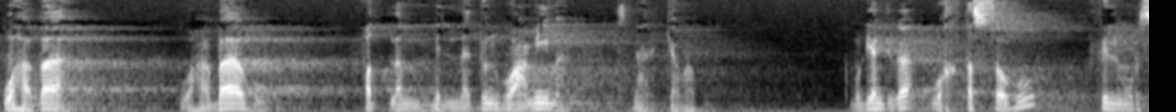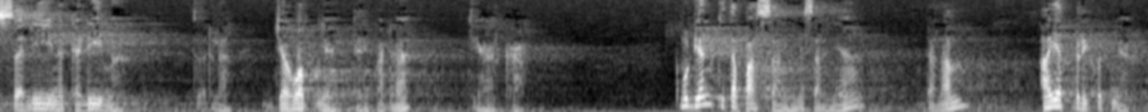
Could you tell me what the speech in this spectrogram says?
wahaba wahabahu fadlam min ladunhu amima. Nah, jawab. Kemudian juga waqtassahu fil mursalina kalima. Itu adalah jawabnya daripada jiharkah. Kemudian kita pasang misalnya dalam ayat berikutnya.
